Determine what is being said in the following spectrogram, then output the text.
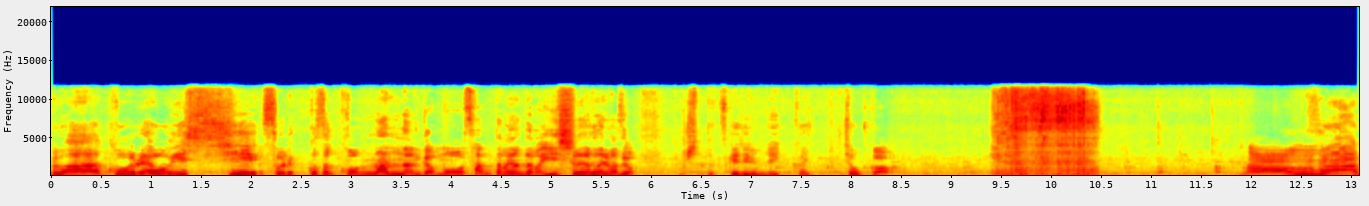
うわーこれ美味しい。それこそこんなんなんかもう3玉4玉一緒になくなりますよ。ちょっとつけ汁んじゃ一回いっちゃおうか。あーうま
